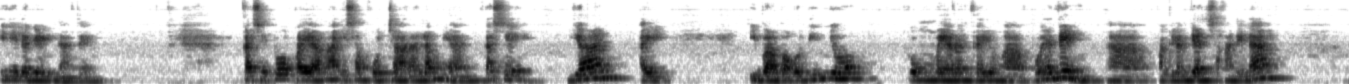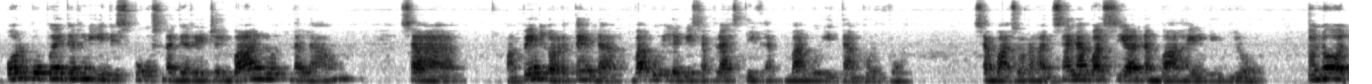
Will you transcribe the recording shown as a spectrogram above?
inilagay natin. Kasi po, kaya nga isang kutsara lang yan, kasi yan ay ibabaon ninyo kung meron kayong uh, pwedeng uh, paglagyan sa kanila or po pwede rin i-dispose na diretso, ibalot na lang sa papel or tela bago ilagay sa plastic at bago itapon po sa basurahan. Sa labas yan ng bahay ninyo. Sunod,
